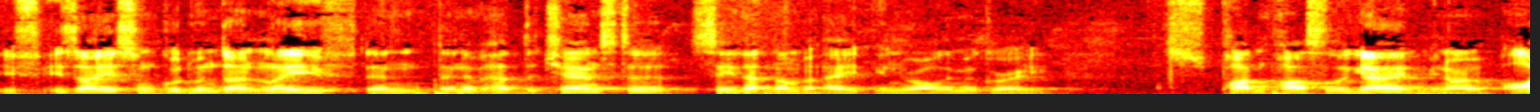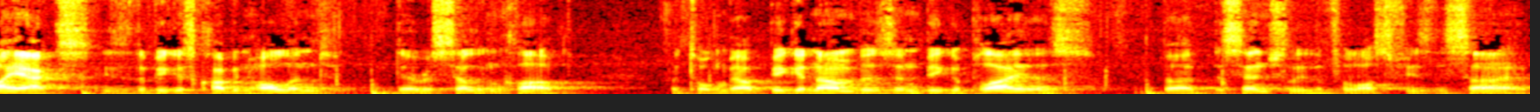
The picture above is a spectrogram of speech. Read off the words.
if Isaias and Goodwin don't leave, then they never had the chance to see that number eight in Riley McGree. It's part and parcel of the game. You know, Ajax is the biggest club in Holland. They're a selling club. We're talking about bigger numbers and bigger players, but essentially the philosophy is the same.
